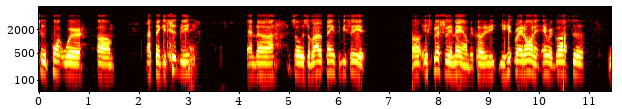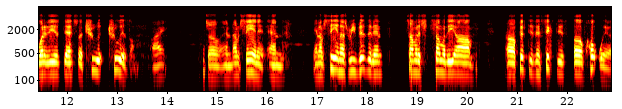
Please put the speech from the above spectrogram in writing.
to the point where um, I think it should be, and uh, so there's a lot of things to be said, uh, especially now because you, you hit right on it in regards to what it is that's a true truism, right? So, and I'm seeing it, and and I'm seeing us revisiting some of the some of the um, uh, 50s and 60s of Hopewell.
